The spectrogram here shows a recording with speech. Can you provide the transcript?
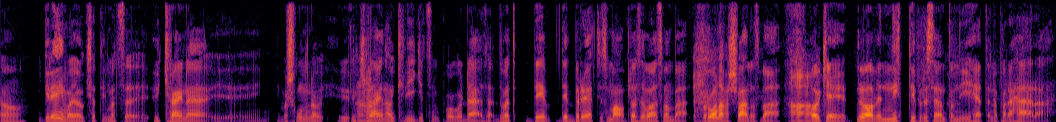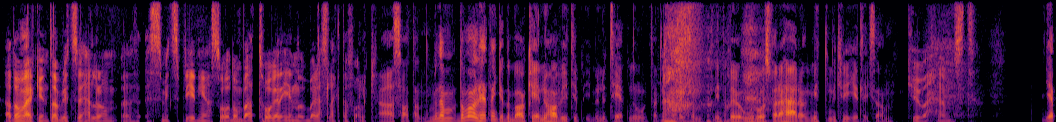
Ja, grejen var ju också att i och med att här, Ukraina, eh, invasionen av. Ukraina och kriget som pågår där, så här, det, var ett, det, det bröt ju som av. Plötsligt var det som man bara, corona försvann och så bara, Ja. okej, nu har vi 90% av nyheterna på det här. Ja, de verkar ju inte ha brytt sig heller om eh, smittspridningen så. De bara tågade in och började slakta folk. Ja, satan. Men de, de var väl helt enkelt, de bara, okej, nu har vi typ immunitet nog för att liksom, vi inte behöver oroa oss för det här och mitt under kriget liksom. Gud vad hemskt. Japp.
